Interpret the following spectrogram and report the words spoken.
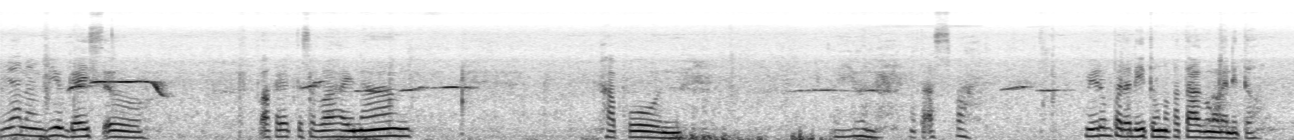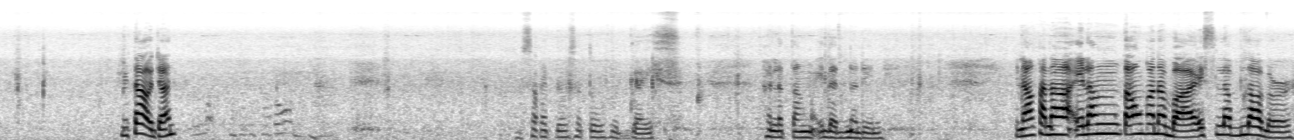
Ayan ang view guys. Oh. Paakayat ka sa bahay ng hapon. Ayun, mataas pa. Meron pala dito nakatagong ganito. May tao dyan? Sakit daw sa tuhod guys. Halatang maedad na din. Ilang ka na, ilang taong ka na ba? Isla vlogger.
